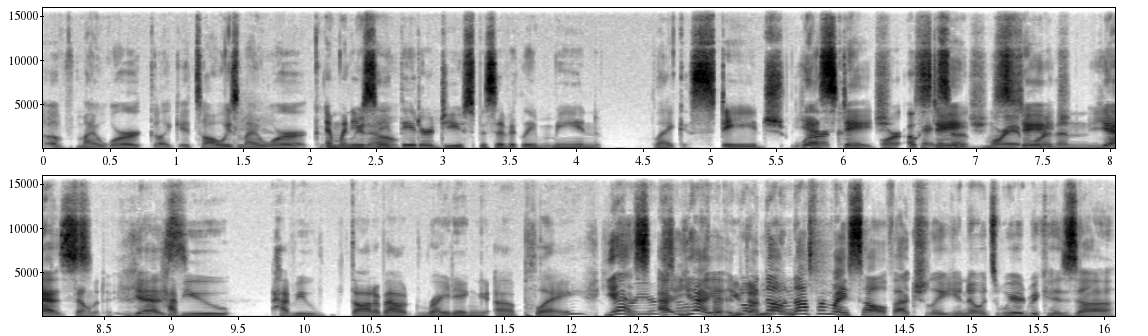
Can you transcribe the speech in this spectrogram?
of my work, like it's always my work. And when you, say know? theater, do you specifically mean like stage work? Yes, stage. Or okay, Stage, so more more than Yes, film. yes. Have you have you thought about writing a play? Yes, uh, yeah, yeah. No, no, not for myself. Actually, you know, it's weird because uh,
